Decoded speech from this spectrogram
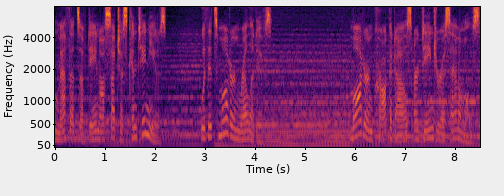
Methods of Deinosuchus continues with its modern relatives. Modern crocodiles are dangerous animals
